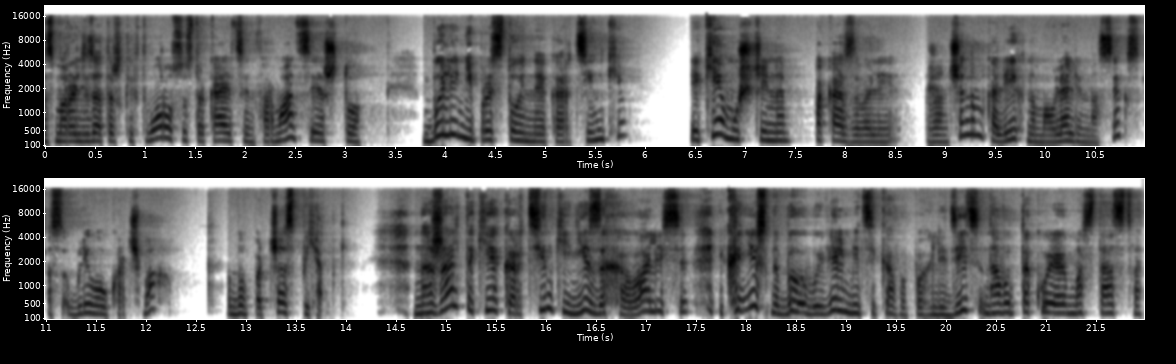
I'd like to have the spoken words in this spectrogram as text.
з маралізатарскіх твораў сустракаецца інфармацыя што былі непрыстойныя карцінкі якія мужчыны паказвалі жанчынам калі іх намаўлялі на секс асабліва ў карчмах або падчас п'янкі На жаль, такія карцінкі не захаваліся. І, канешне, было бы вельмі цікава паглядзець на вот такое мастацтва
